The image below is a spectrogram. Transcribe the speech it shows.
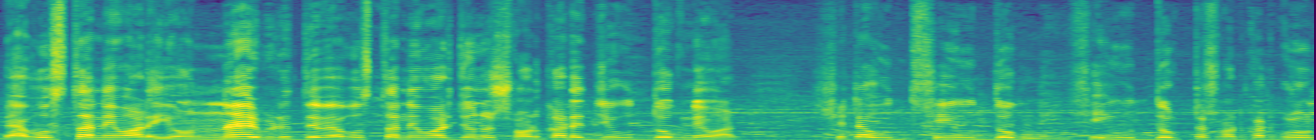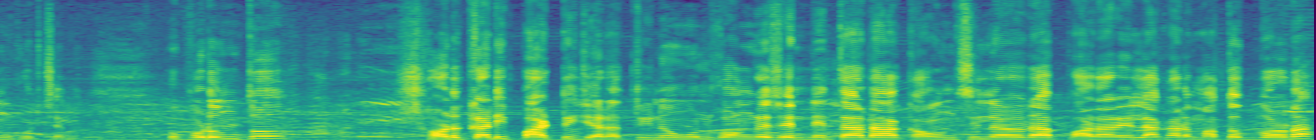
ব্যবস্থা নেওয়ার, এই অন্যায়ের বিরুদ্ধে ব্যবস্থা নেওয়ার জন্য সরকারের যে উদ্যোগ নেওয়ার, সেটা সেই উদ্যোগ নেই। সেই উদ্যোগটা সরকার গ্রহণ করছে না। উপরন্তু সরকারি পার্টি যারা, তৃণমূল কংগ্রেসের নেতারা, কাউন্সিলররা, পাড়ার এলাকার মাতব্বররা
